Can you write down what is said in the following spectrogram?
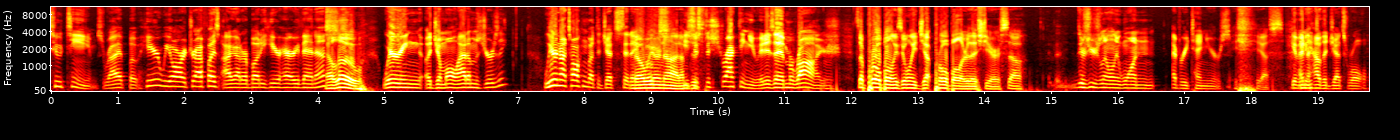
two teams, right? But here we are at Draft Vice. I got our buddy here, Harry Van Ness, Hello. wearing a Jamal Adams jersey. We are not talking about the Jets today. No, we are not. I'm He's just... just- distracting you. It is a mirage. It's a Pro Bowl. He's the only Jet Pro Bowler this year, so There's usually only one every ten years, yes. given he, how the Jets roll.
